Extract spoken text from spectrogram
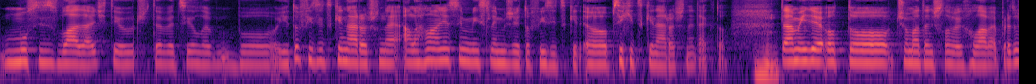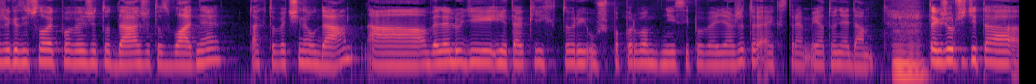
musí zvládať tie určité veci, lebo je to fyzicky náročné, ale hlavne si myslím, že je to fyzicky, uh, psychicky náročné takto. Mm-hmm. Tam ide o to, čo má ten človek v hlave. Pretože keď si človek povie, že to dá, že to zvládne, tak to väčšinou dá. A veľa ľudí je takých, ktorí už po prvom dni si povedia, že to je extrém, ja to nedám. Mm-hmm. Takže určite tá e,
